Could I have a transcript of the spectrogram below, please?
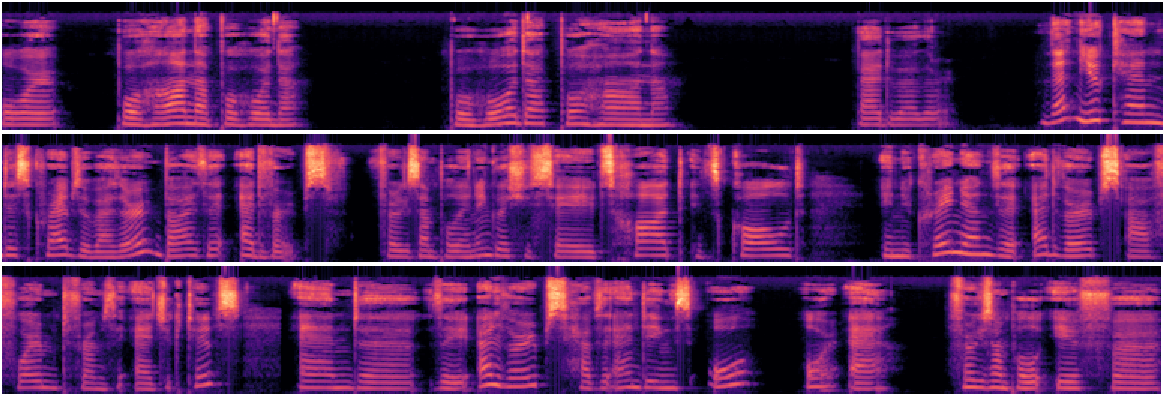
Or погана погода. Погода погана. Bad weather. Then you can describe the weather by the adverbs. For example, in English, you say it's hot, it's cold. In Ukrainian, the adverbs are formed from the adjectives and uh, the adverbs have the endings o or e. For example, if uh,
